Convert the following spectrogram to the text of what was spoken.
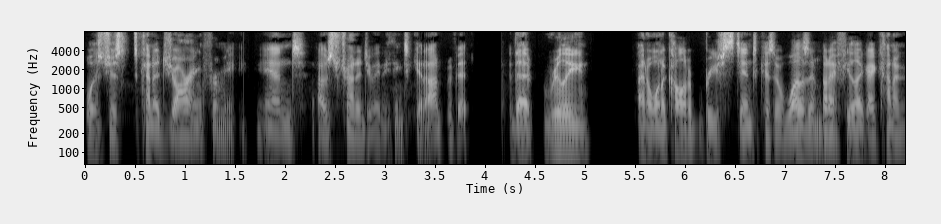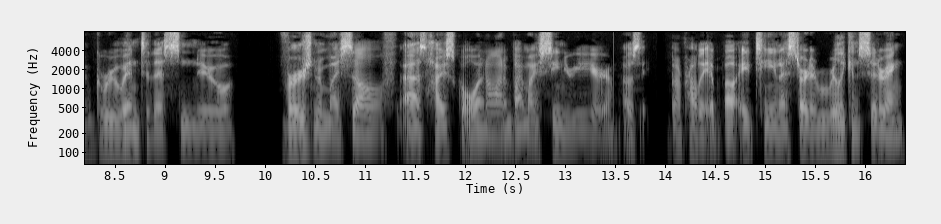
was just kind of jarring for me. And I was trying to do anything to get out of it. That really, I don't want to call it a brief stint because it wasn't, but I feel like I kind of grew into this new version of myself as high school went on. And by my senior year, I was probably about 18, I started really considering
